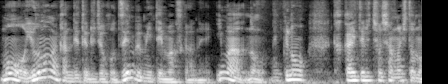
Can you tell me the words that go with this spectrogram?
もう世の中に出てる情報全部見てますからね。今の僕の抱えてる著者の人の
